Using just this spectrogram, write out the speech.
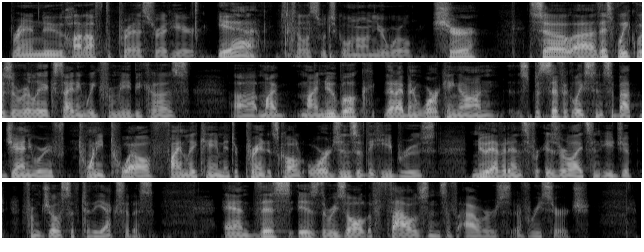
brand new, hot off the press right here. Yeah. Tell us what's going on in your world. Sure. So uh, this week was a really exciting week for me because uh, my my new book that I've been working on specifically since about January of 2012 finally came into print. It's called Origins of the Hebrews: New Evidence for Israelites in Egypt from Joseph to the Exodus. And this is the result of thousands of hours of research.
